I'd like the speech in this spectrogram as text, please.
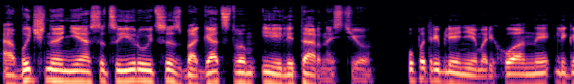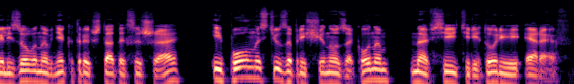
обычно не ассоциируется с богатством и элитарностью. Употребление марихуаны легализовано в некоторых штатах США и полностью запрещено законом на всей территории РФ.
